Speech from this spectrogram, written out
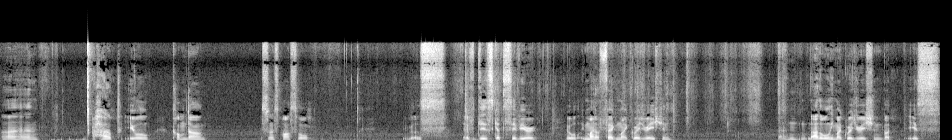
And I hope it will calm down as soon as possible because if this gets severe, it, will, it might affect my graduation. And not only my graduation, but it's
